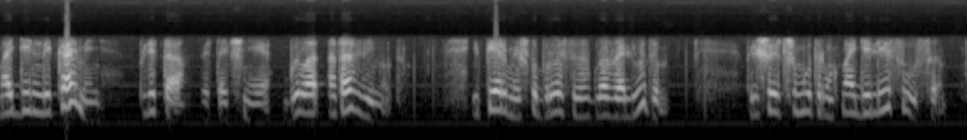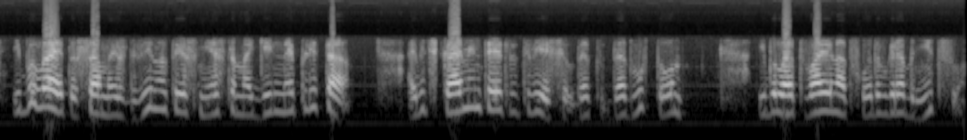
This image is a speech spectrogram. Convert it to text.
могильный камень плита, точнее, был отодвинут. И первое, что бросилось в глаза людям, пришедшим утром к могиле Иисуса, и была эта самая сдвинутая с места могильная плита. А ведь камень-то этот весил до, до двух тонн и был отвален от входа в гробницу.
